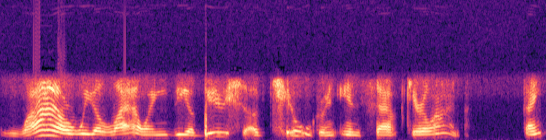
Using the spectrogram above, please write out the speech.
why are we allowing the abuse of children in South Carolina? Thank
